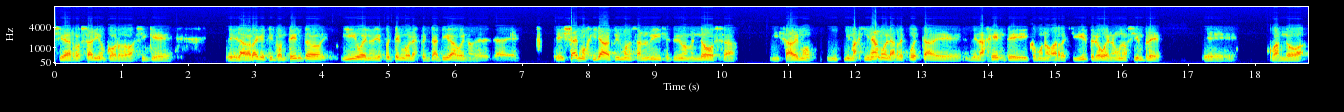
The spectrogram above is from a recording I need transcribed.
ciudad de Rosario o Córdoba. Así que eh, la verdad que estoy contento y bueno, y después tengo la expectativa, bueno, de, eh, ya hemos girado, estuvimos en San Luis, estuvimos en Mendoza, y sabemos, imaginamos la respuesta de, la gente y cómo nos va a recibir, pero bueno, uno siempre eh, cuando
